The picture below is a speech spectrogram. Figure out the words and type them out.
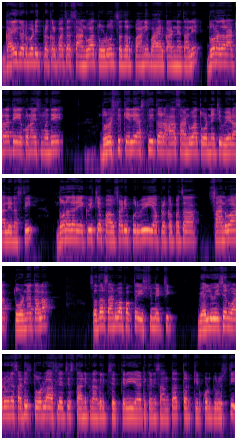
घाई गडबडीत प्रकल्पाचा सांडवा तोडून सदर पाणी बाहेर काढण्यात आले. दोन हजार अठरा ते एकोणावीसमध्ये दुरुस्ती केली असती तर हा सांडवा तोडण्याची वेळ आली नसती. दोन हजार एकवीसच्या पावसाळीपूर्वी या प्रकल्पाचा सांडवा तोडण्यात आला. सदर सांडवा फक्त इस्टिमेटची व्हॅल्युएशन वाढविण्यासाठीच तोडला असल्याचे स्थानिक नागरिक शेतकरी या ठिकाणी सांगतात. तर किरकोळ दुरुस्ती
